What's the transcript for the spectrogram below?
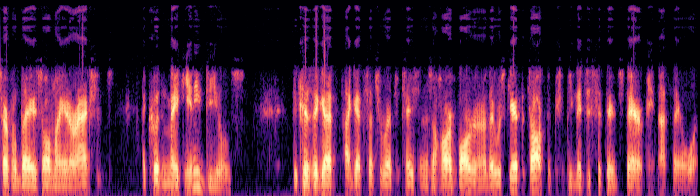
several days, all my interactions, I couldn't make any deals because they got I got such a reputation as a hard bargainer. They were scared to talk to me. I mean, they just sit there and stare at me and not say a word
